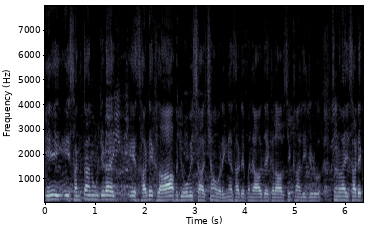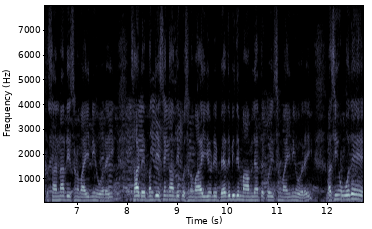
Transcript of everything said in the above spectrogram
ਇਹ ਇਹ ਸੰਗਤਾਂ ਨੂੰ ਜਿਹੜਾ ਇਹ ਸਾਡੇ ਖਿਲਾਫ ਜੋ ਵੀ ਸਾਜ਼ਿਸ਼ਾਂ ਹੋ ਰਹੀਆਂ ਸਾਡੇ ਪੰਜਾਬ ਦੇ ਖਿਲਾਫ, ਸਿੱਖਾਂ ਦੀ ਜਿਹੜੀ ਸੁਣਵਾਈ, ਸਾਡੇ ਕਿਸਾਨਾਂ ਦੀ ਸੁਣਵਾਈ ਨਹੀਂ ਹੋ ਰਹੀ। ਸਾਡੇ ਬੰਦੀ ਸਿੰਘਾਂ ਦੀ ਕੋਈ ਸੁਣਵਾਈ ਉਹਦੀ ਬੇਦਬੀ ਦੇ ਮਾਮਲਿਆਂ ਤੇ ਕੋਈ ਸੁਣਵਾਈ ਨਹੀਂ ਹੋ ਰਹੀ। ਅਸੀਂ ਉਹਦੇ,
